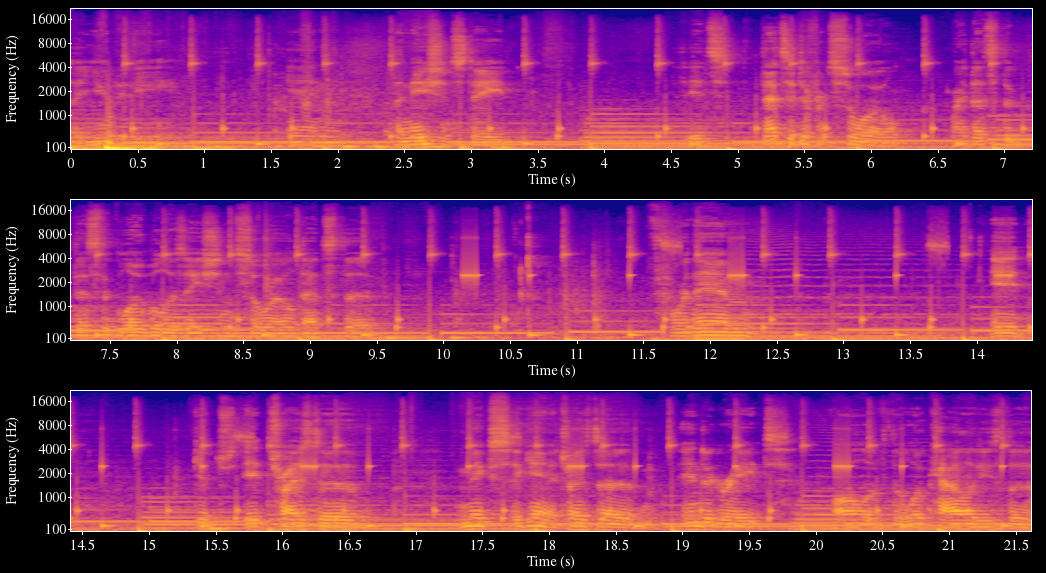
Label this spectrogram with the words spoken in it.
a unity in the nation state, it's that's a different soil, right? That's the that's the globalization soil. That's the for them. It gets it tries to mix again. It tries to integrate all of the localities, the,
